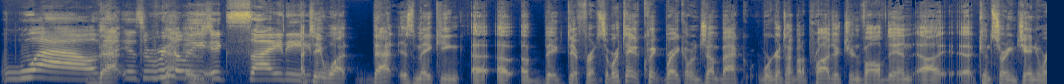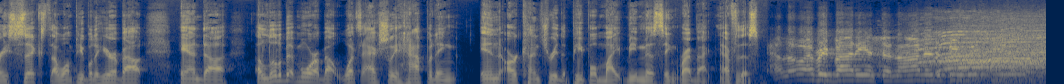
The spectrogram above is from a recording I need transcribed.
Wow, that, that is really that is, exciting. I tell you what, that is making a, a, a, big difference. So we're going to take a quick break. I'm going to jump back. We're going to talk about a project you're involved in uh, uh, concerning January 6th. I want people to hear about and uh, a little bit more about what's actually happening in our country that people might be missing. Right back after this. Hello, everybody. It's an honor to be with you.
